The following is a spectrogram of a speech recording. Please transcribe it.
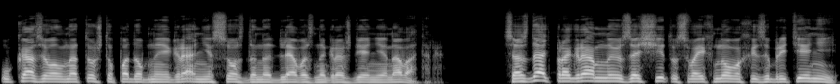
указывал на то, что подобная игра не создана для вознаграждения новатора. Создать программную защиту своих новых изобретений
